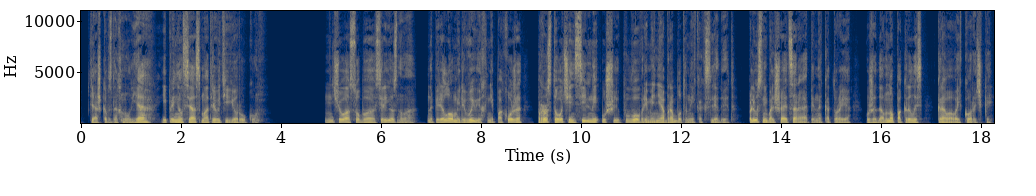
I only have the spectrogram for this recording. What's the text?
— тяжко вздохнул я и принялся осматривать ее руку. Ничего особо серьезного, на перелом или вывих не похоже, просто очень сильный ушиб, вовремя не обработанный как следует. Плюс небольшая царапина, которая уже давно покрылась кровавой корочкой.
